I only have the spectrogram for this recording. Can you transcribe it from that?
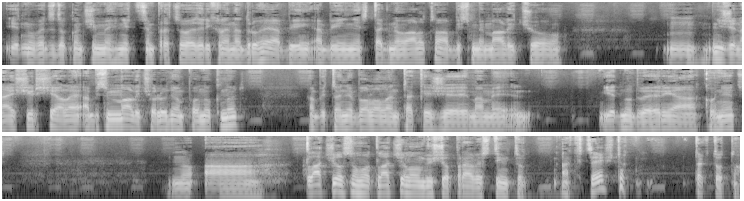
jednu vec dokončíme, hneď chcem pracovať rýchle na druhej, aby, aby nestagnovalo to, aby sme mali čo, mm, nie že najširšie, ale aby sme mali čo ľuďom ponúknuť, aby to nebolo len také, že máme jednu, dve hry a koniec. No a tlačil som ho, tlačil, on vyšiel práve s týmto. Ak chceš, tak, tak toto.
